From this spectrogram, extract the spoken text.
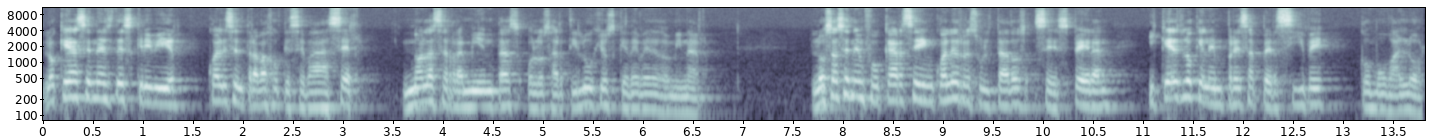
lo que hacen es describir cuál es el trabajo que se va a hacer, no las herramientas o los artilugios que debe de dominar. Los hacen enfocarse en cuáles resultados se esperan y qué es lo que la empresa percibe como valor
